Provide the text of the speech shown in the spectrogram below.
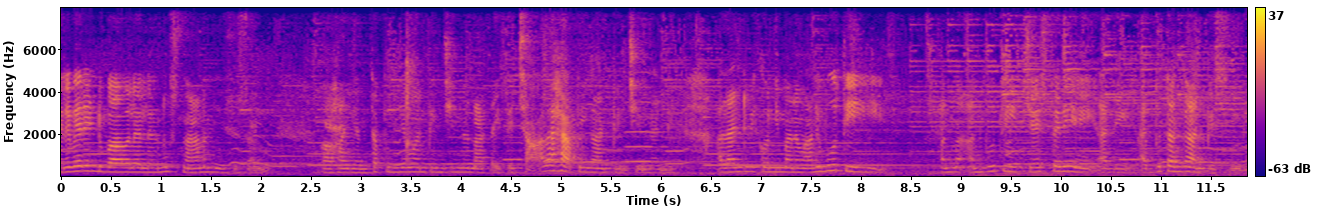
ఇరవై రెండు బావులలోనూ స్నానం చేసేసాను. ఆహా ఎంత పుణ్యం అనిపించిందో నాకైతే చాలా హ్యాపీగా అనిపించిందండి. అలాంటివి కొన్ని మనం అనుభూతి అను- అనుభూతి చేస్తేనే అది అద్భుతంగా అనిపిస్తుంది.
